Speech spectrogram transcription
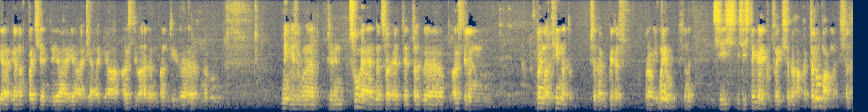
ja, ja noh, patsiendi ja, ja, ja, ja arsti vahel on, on äh, nagu mingisugune selline suhe, et nad, et, et äh, arstil on võimalus hinnata seda, kuidas ravi mõjub, eks ole. siis, siis tegelikult võiks seda hakata lubama, eks ole.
